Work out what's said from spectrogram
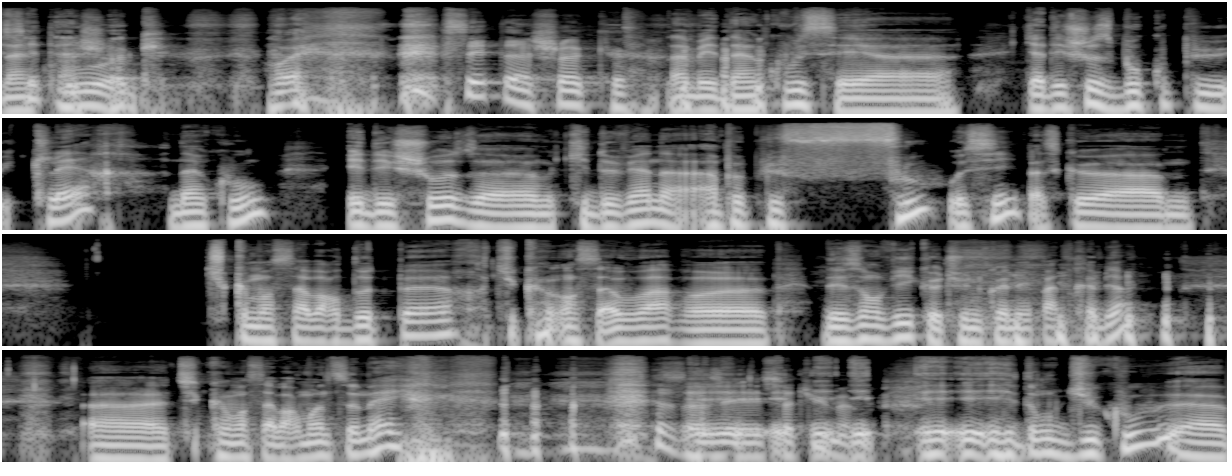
C'est un choc. Ouais. c'est un choc. Non, mais d'un coup, c'est, il euh, y a des choses beaucoup plus claires d'un coup et des choses euh, qui deviennent un peu plus floues aussi parce que euh, tu commences à avoir d'autres peurs, tu commences à avoir euh, des envies que tu ne connais pas très bien, euh, tu commences à avoir moins de sommeil. ça, et, ça tue et, et, et, donc du coup, euh,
